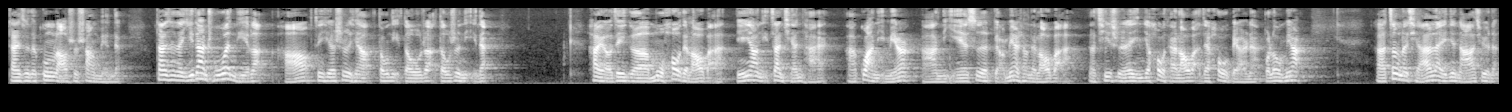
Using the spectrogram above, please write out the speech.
但是呢功劳是上面的。但是呢，一旦出问题了，好，这些事情都你兜着，都是你的。还有这个幕后的老板，人让你站前台啊，挂你名儿啊，你是表面上的老板，那其实人家后台老板在后边呢，不露面儿。啊，挣了钱了，人家拿去了，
